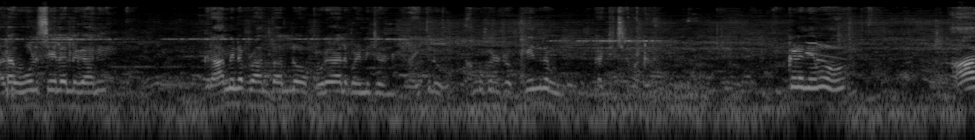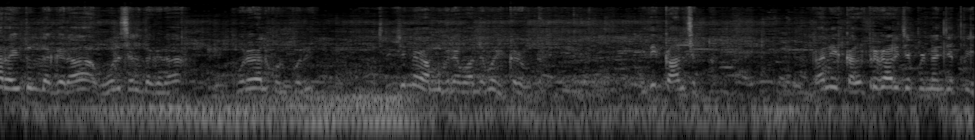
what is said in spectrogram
అక్కడ హోల్సేలర్లు కానీ గ్రామీణ ప్రాంతాల్లో కూరగాయలు పండించే రైతులు అమ్ముకునే కేంద్రం కట్టించడం అక్కడ. ఇక్కడనేమో ఆ రైతుల దగ్గర హోల్సేల్ దగ్గర కూరగాయలు కొనుక్కొని చిన్న చిన్నగా అమ్ముకునే వాళ్ళేమో ఇక్కడ ఉంటారు. ఇది కాన్సెప్ట్. కానీ కలెక్టర్ గారు చెప్పిండని చెప్పి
